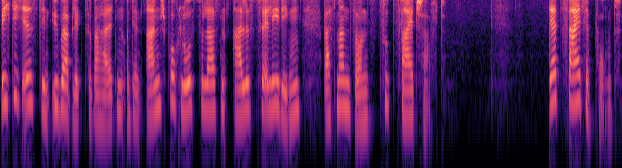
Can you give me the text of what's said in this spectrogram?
Wichtig ist, den Überblick zu behalten und den Anspruch loszulassen, alles zu erledigen, was man sonst zu zweit schafft. Der zweite Punkt.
